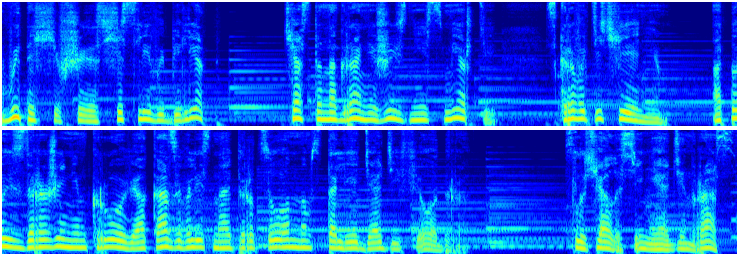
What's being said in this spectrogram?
Вытащившие счастливый билет, часто на грани жизни и смерти, с кровотечением, а то и с заражением крови оказывались на операционном столе дяди Федора. Случалось и не один раз.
